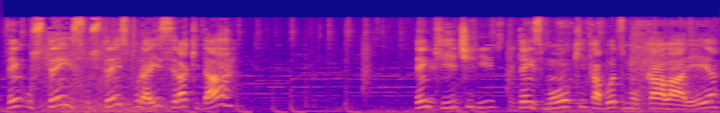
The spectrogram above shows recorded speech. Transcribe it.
Vem os três, os três por aí, será que dá? Tem kit, tem smoke, acabou de smocar lá a areia.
